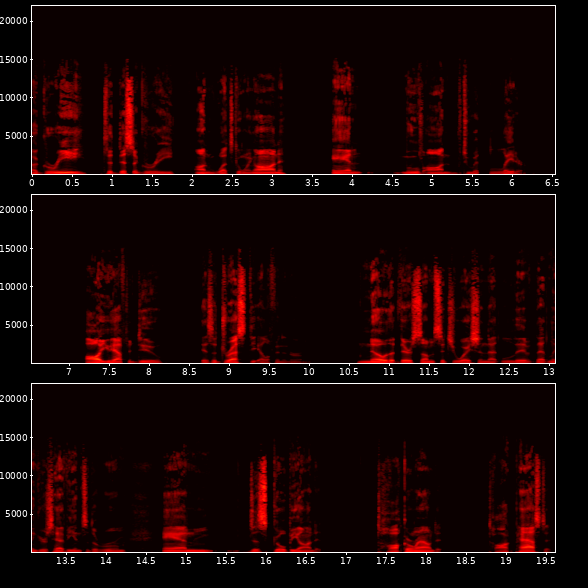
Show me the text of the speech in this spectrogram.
agree to disagree on what's going on and move on to it later. All you have to do is address the elephant in the room. Know that there's some situation that live that lingers heavy into the room and just go beyond it. Talk around it. Talk past it.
